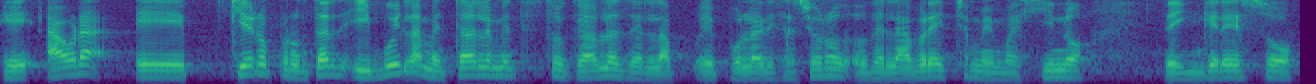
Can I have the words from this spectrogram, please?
Eh, ahora, eh, quiero preguntar, y muy lamentablemente esto que hablas de la polarización o, de la brecha, me imagino, de ingreso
